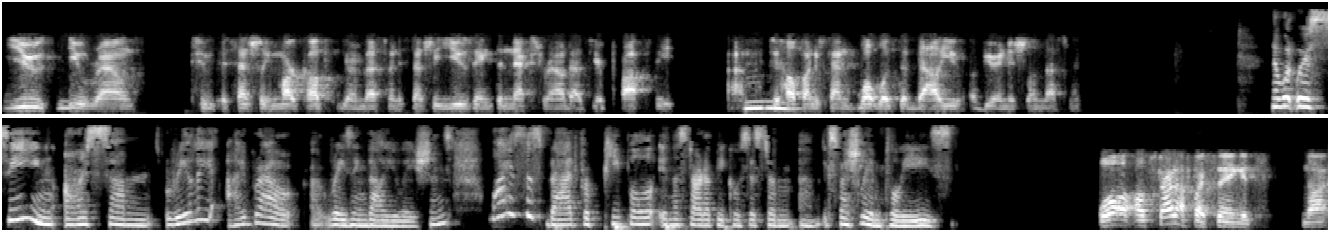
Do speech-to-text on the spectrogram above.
use new rounds to essentially mark up your investment, essentially using the next round as your proxy um, mm. to help understand what was the value of your initial investment. Now, what we're seeing are some really eyebrow uh, raising valuations. Why is this bad for people in the startup ecosystem, um, especially employees? Well, I'll start off by saying it's not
